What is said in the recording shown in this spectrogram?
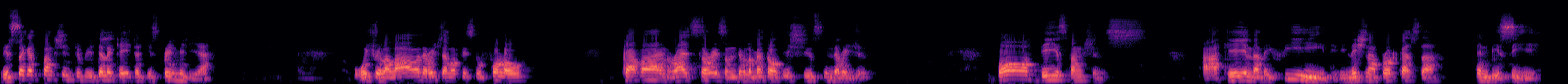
The second function to be delegated is print media, which will allow the regional office to follow, cover, and write stories on developmental issues in the region. Both these functions key that they feed the national broadcaster NBC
